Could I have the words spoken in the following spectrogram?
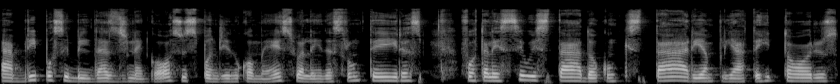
abrir possibilidades de negócio expandindo o comércio além das fronteiras, fortalecer o Estado ao conquistar e ampliar territórios,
